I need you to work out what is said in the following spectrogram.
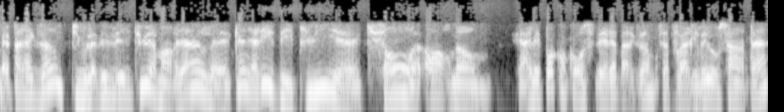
Ben, par exemple, puis vous l'avez vécu à Montréal, euh, quand il arrive des pluies euh, qui sont euh, hors normes. À l'époque, on considérait, par exemple, que ça pouvait arriver aux 100 ans.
